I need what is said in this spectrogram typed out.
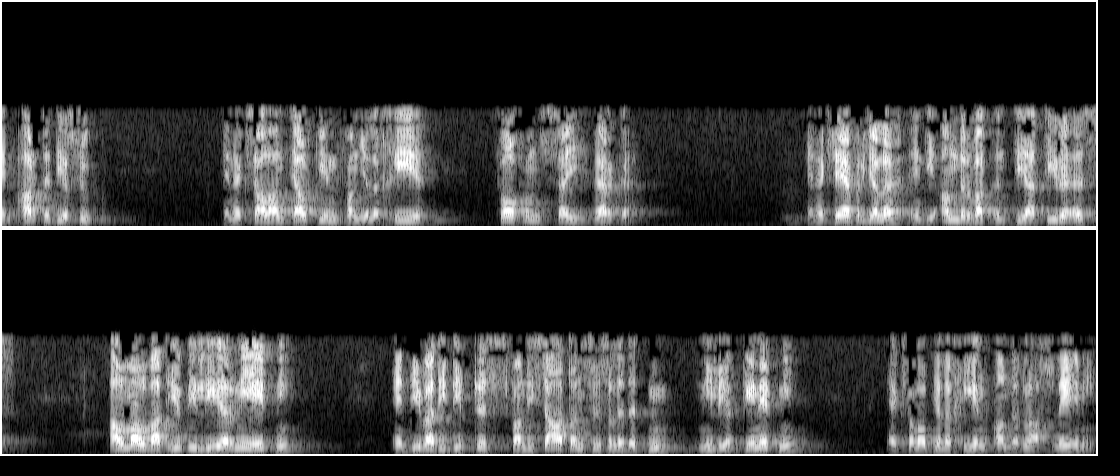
en harte deursoek. En ek sal aan elkeen van julle gee volgens sy werke. En ek sê vir julle en die ander wat in Thyatira is, almal wat hierdie leer nie het nie, en die wat die dieptes van die Satan soos hulle dit noem, nie leer ken het nie, ek sal op julle geen ander las lê nie.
